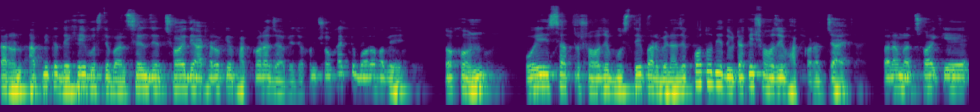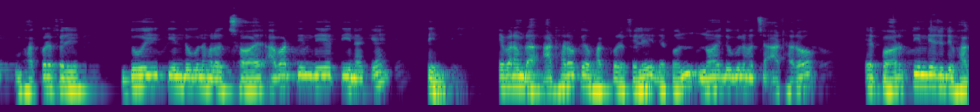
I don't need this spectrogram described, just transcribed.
কারণ আপনি তো দেখেই বুঝতে পারছেন যে ছয় দিয়ে আঠারোকে ভাগ করা যাবে। যখন সংখ্যা একটু বড় হবে, তখন ওই ছাত্র সহজে বুঝতেই পারবে না যে কত দিয়ে দুইটাকেই সহজে ভাগ করা যায়। তাহলে আমরা ছয়কে ভাগ করে ফেলি। দুই, তিন দুগুণে হলো ছয়, আবার তিন দিয়ে তিন একে তিন। এবার আমরা আঠারোকে ভাগ করে ফেলি। দেখুন, নয় দুগুণে হচ্ছে আঠারো। এরপর তিন দিয়ে যদি ভাগ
